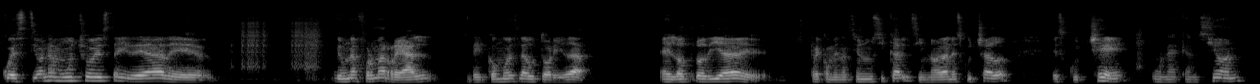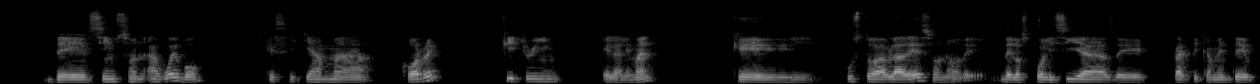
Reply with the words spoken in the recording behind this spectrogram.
cuestiona mucho esta idea de, de una forma real de cómo es la autoridad. El otro día, eh, recomendación musical, si no la han escuchado, escuché una canción de Simpson a huevo que se llama Corre, featuring el alemán, que justo habla de eso, ¿no? De, los policías, de prácticamente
